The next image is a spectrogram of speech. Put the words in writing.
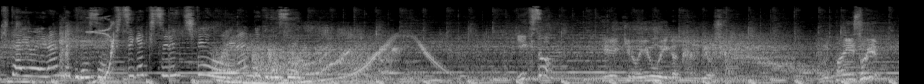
機体を選んでください。出撃する地点を選んでください。行くぞ。兵器の用意が完了した。運搬急げ。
